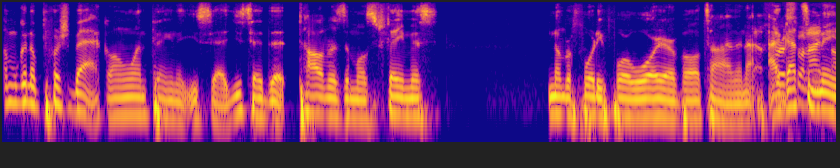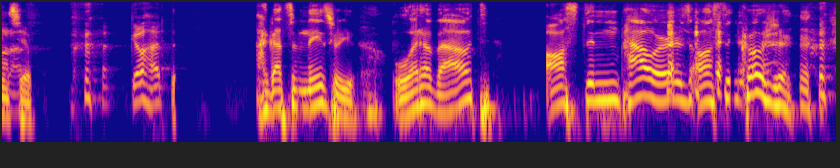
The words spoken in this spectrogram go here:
I'm gonna push back on one thing that you said. You said that Tolliver is the most famous number 44 warrior of all time, and I, I got some I names here. Go ahead. I got some names for you. What about Austin Powers, Austin Croshere?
